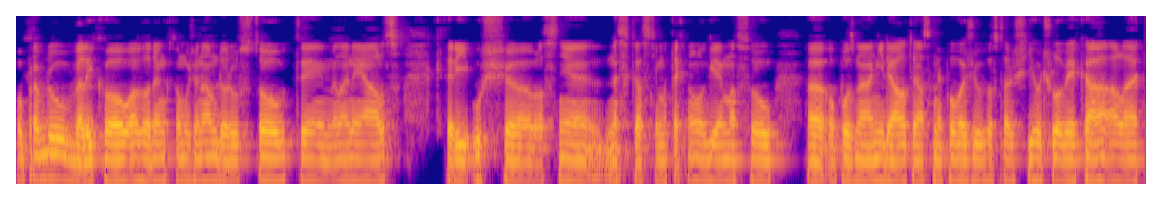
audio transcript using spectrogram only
opravdu velikou a vzhledem k tomu, že nám dorostou ty millennials, který už eh, vlastně dneska s těma technologiemi jsou Eh, o poznání dál, to já se nepovažuji za staršího člověka, ale,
